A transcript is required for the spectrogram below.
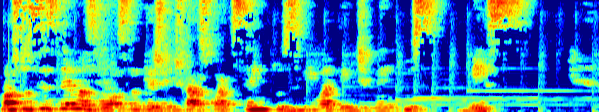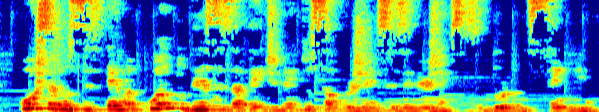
Nossos sistemas mostram que a gente faz 400 mil atendimentos mês. Puxa no sistema quanto desses atendimentos são urgências e emergências, em torno de 100 mil.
